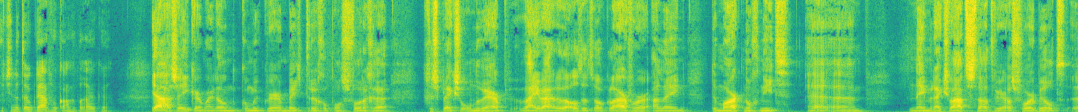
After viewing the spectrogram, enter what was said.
Dat je het ook daarvoor kan gebruiken. Ja, zeker. Maar dan kom ik weer een beetje terug op ons vorige gespreksonderwerp. Wij waren er altijd wel klaar voor, alleen de markt nog niet. Hè. Um, neem Rijkswaterstaat weer als voorbeeld. Uh,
